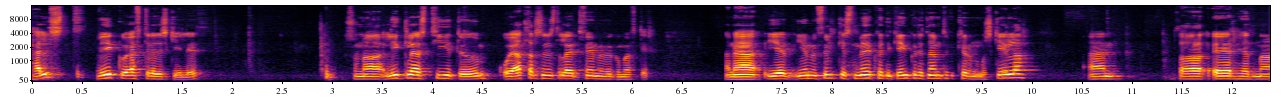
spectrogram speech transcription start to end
helst viku eftir að þið skilið. Svona líklegast tíu dögum og í allar sinnsta lagi tveimur vikum eftir. Þannig að ég, ég mun fylgjast með hvernig gengur þetta nefndum kjörunum að skila en það er hérna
